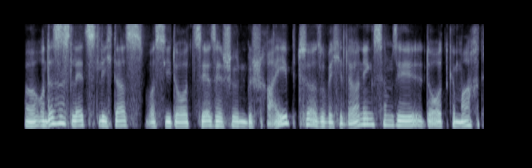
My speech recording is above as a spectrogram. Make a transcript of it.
Und das ist letztlich das, was sie dort sehr, sehr schön beschreibt. Also welche Learnings haben sie dort gemacht?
